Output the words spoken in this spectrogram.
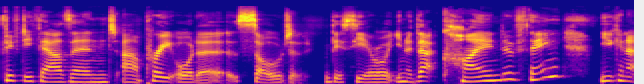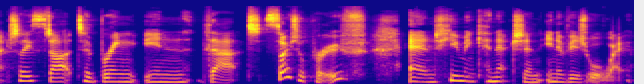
50,000 uh, pre orders sold this year, or, you know, that kind of thing, you can actually start to bring in that social proof and human connection in a visual way.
